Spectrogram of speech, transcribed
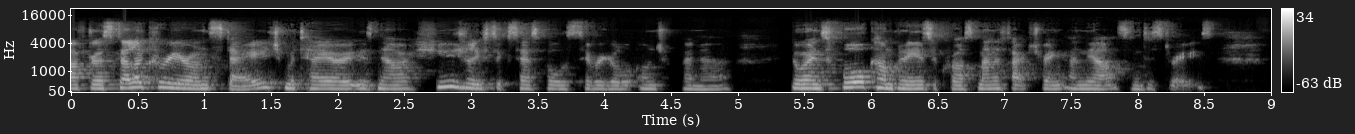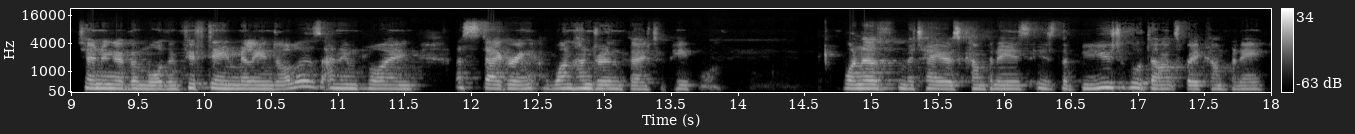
After a stellar career on stage, Matteo is now a hugely successful serial entrepreneur who owns four companies across manufacturing and the arts industries, turning over more than $15 million and employing a staggering 130 people. One of Matteo's companies is the beautiful dancewear company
